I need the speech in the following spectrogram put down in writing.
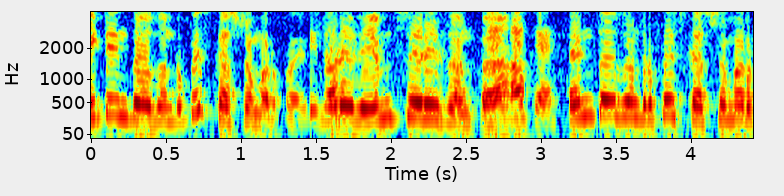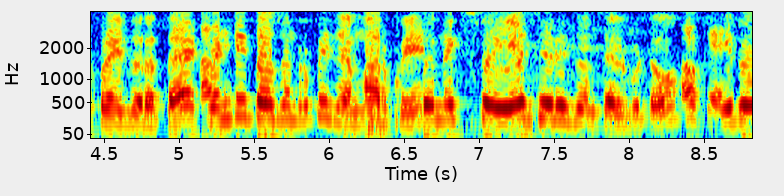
eighteen thousand rupees customer price ನೋಡಿ ಇದು ಎಂ ಸೀರೀಸ್ ಅಂತ. Ten thousand rupees customer price ಇರುತ್ತೆ twenty thousand rupees M R P next A series ಅಂತ ಹೇಳ್ಬಿಟ್ಟು ಇದು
